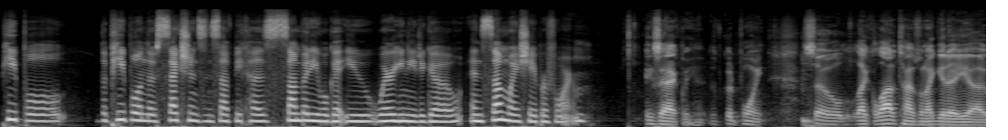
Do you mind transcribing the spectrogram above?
people the people in those sections and stuff because somebody will get you where you need to go in some way shape or form Exactly. Good point. So, like a lot of times when I get a, uh,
